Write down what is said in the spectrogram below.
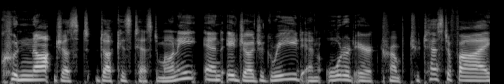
could not just duck his testimony. And a judge agreed and ordered Eric Trump to testify.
